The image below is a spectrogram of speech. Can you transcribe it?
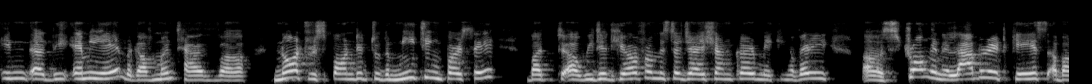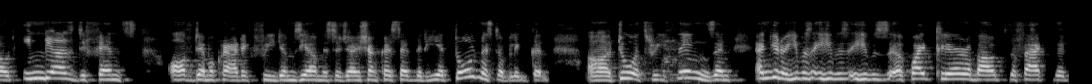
in uh, the MEA, the government have not responded to the meeting per se, but we did hear from Mr. Jaishankar making a very strong and elaborate case about India's defense of democratic freedoms. Yeah, Mr. Jaishankar said that he had told Mr. Blinken uh, two or three things, and and you know he was he was he was uh, quite clear about the fact that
